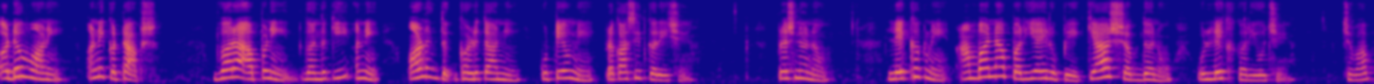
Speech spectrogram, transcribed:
અડવવાણી અને કટાક્ષ દ્વારા આપણી ગંદકી અને અણઘડતાની કુટેવને પ્રકાશિત કરી છે. પ્રશ્ન નવ લેખકને આંબાના પર્યાય રૂપે કયા શબ્દનો ઉલ્લેખ કર્યો છે? જવાબ,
